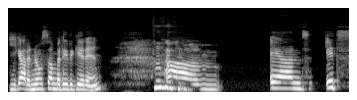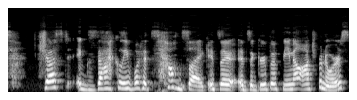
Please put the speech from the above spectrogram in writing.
You got to know somebody to get in. um, and it's just exactly what it sounds like. It's a it's a group of female entrepreneurs.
